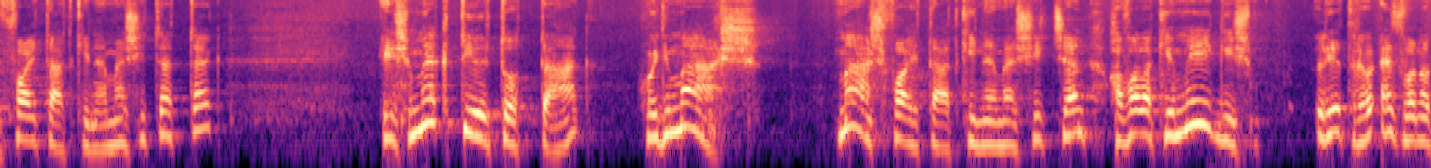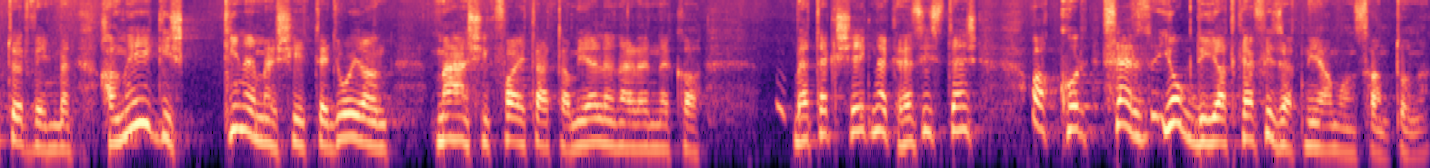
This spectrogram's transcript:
fajtát kinemesítettek, és megtiltották, hogy más, más fajtát kinemesítsen, ha valaki mégis létre, ez van a törvényben, ha mégis kinemesít egy olyan másik fajtát, ami ellenáll ennek a betegségnek, rezisztens, akkor szerz, jogdíjat kell fizetnie a Monsantónak.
